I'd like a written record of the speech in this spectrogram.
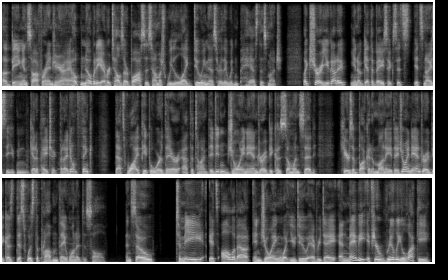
of being in software engineering. I hope nobody ever tells our bosses how much we like doing this or they wouldn't pay us this much. Like sure, you got to, you know, get the basics. It's it's nice that you can get a paycheck, but I don't think that's why people were there at the time. They didn't join Android because someone said, "Here's a bucket of money." They joined Android because this was the problem they wanted to solve. And so to me, it's all about enjoying what you do every day. And maybe if you're really lucky,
